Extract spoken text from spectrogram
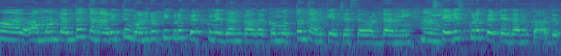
అమౌంట్ అంతా తను అడిగితే వన్ రూపీ కూడా పెట్టుకునేదాన్ని కాదక్క. మొత్తం తనకే ఇచ్చేసేవాడు దాన్ని. నా స్టడీస్ కూడా పెట్టేదాన్ని కాదు.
